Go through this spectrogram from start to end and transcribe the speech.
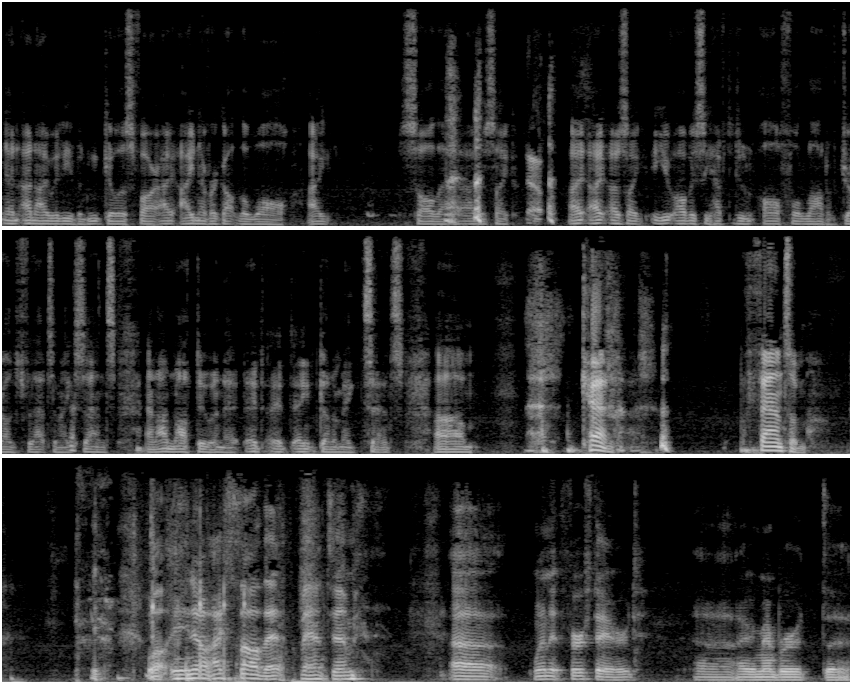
and, and I would even go as far. I, I never got the wall. I saw that, I was like, no. I, I, I, was like, you obviously have to do an awful lot of drugs for that to make sense, and I'm not doing it. It, it ain't gonna make sense. Um, Ken, Phantom. well, you know, I saw that Phantom uh, when it first aired. Uh, I remember it. Uh,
